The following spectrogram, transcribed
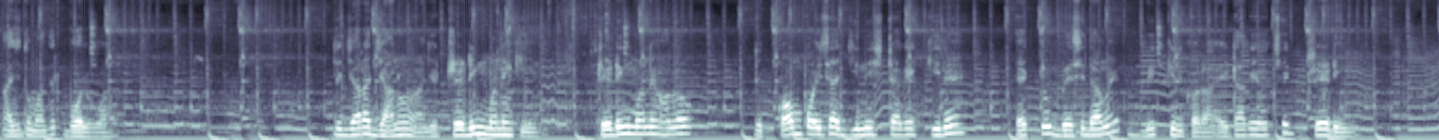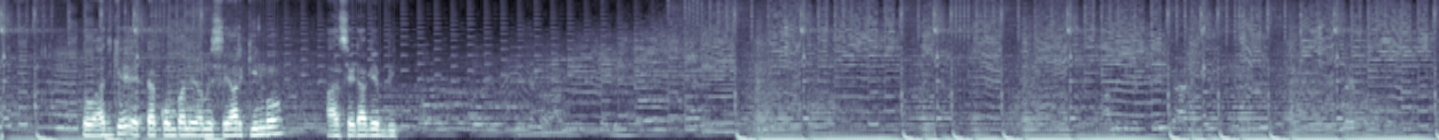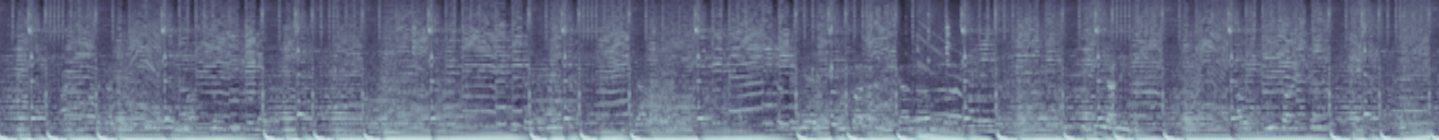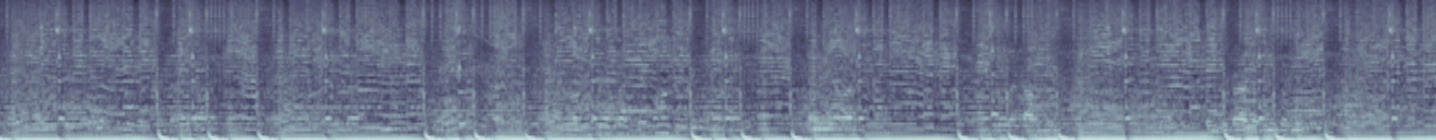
আজ তোমাদের বলব। যে যারা জানো না যে ট্রেডিং মানে কি ট্রেডিং মানে হলো যে কম পয়সার জিনিসটাকে কিনে একটু বেশি দামে বিক্রি করা, এটাকে হচ্ছে ট্রেডিং তো আজকে একটা কোম্পানির আমি শেয়ার কিনবো, আর সেটাকে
